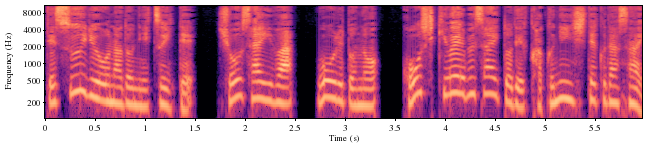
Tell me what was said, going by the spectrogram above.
手数料などについて、詳細はウォールトの公式ウェブサイトで確認してください。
